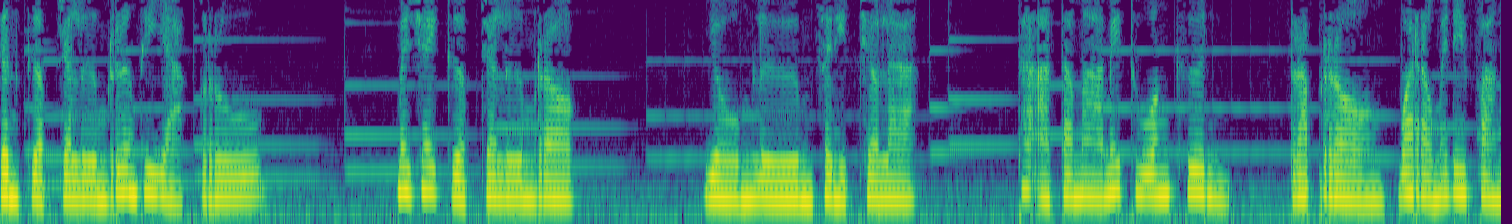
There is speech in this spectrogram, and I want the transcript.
จนเกือบจะลืมเรื่องที่อยากรู้ ไม่ใช่เกือบจะลืมหรอก โยมลืมสนิทเชียวละถ้าอาตมาไม่ท้วงขึ้น รับรองว่าเราไม่ได้ฟัง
